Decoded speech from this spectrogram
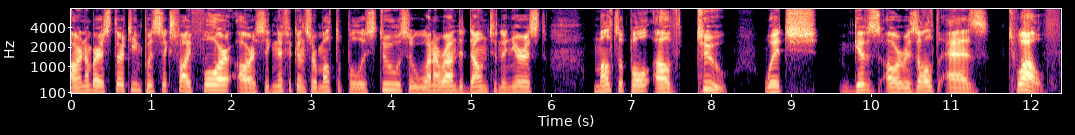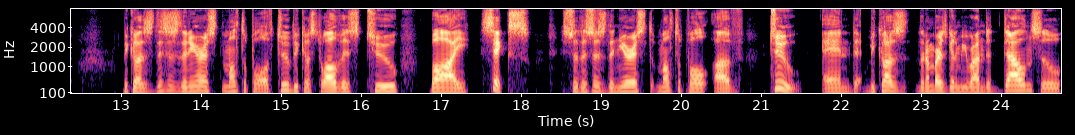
our number is 13.654. Our significance or multiple is 2. So we want to round it down to the nearest multiple of 2, which gives our result as 12. Because this is the nearest multiple of 2 because 12 is 2 by 6. So this is the nearest multiple of 2 and because the number is going to be rounded down so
